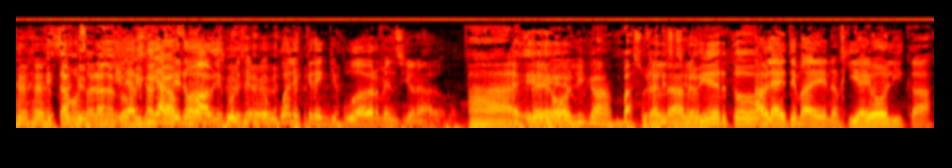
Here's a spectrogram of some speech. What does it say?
Estamos hablando con Energías renovables, por ejemplo. ¿Cuáles creen que pudo haber mencionado? Ah, eh, eólica. Basurales a cielo abierto. Habla de tema de energía eólica.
